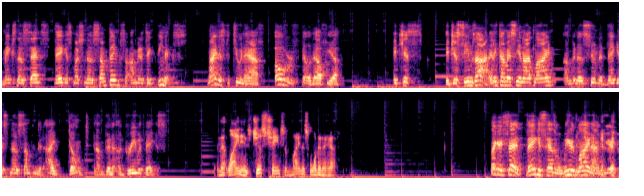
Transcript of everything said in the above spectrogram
Makes no sense. Vegas must know something, so I'm going to take Phoenix minus the two and a half over Philadelphia. It just it just seems odd. Anytime I see an odd line, I'm going to assume that Vegas knows something that I don't, and I'm going to agree with Vegas. And that line has just changed to minus one and a half like I said, Vegas has a weird line on here.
